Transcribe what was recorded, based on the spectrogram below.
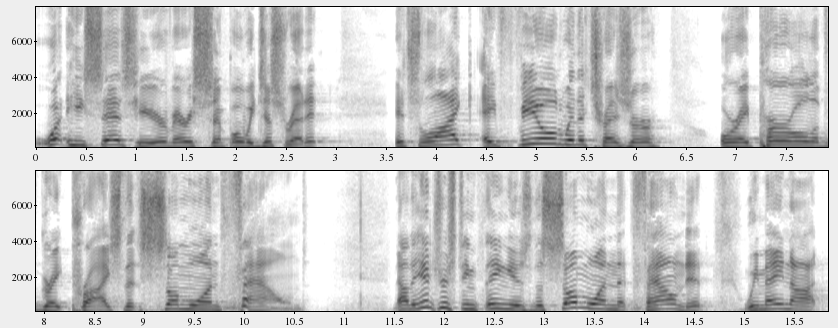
What he says here, very simple, we just read it. It's like a field with a treasure or a pearl of great price that someone found. Now, the interesting thing is the someone that found it, we may not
